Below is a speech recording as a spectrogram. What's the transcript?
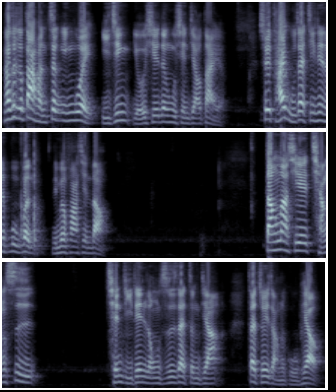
那这个大盘正因为已经有一些任务先交代了，所以台股在今天的部分，你有没有发现到，当那些强势前几天融资在增加、在追涨的股票。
